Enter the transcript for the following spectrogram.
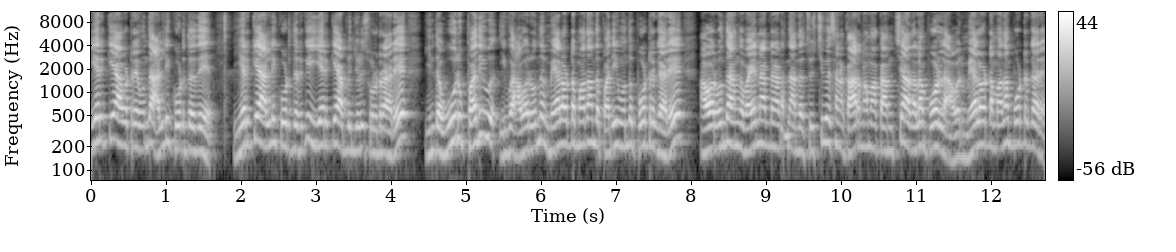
இயற்கையாக அவற்றை வந்து அள்ளி கொடுத்தது. இயற்கையாக அள்ளி கொடுத்துருக்கு இயற்கை அப்படின்னு சொல்லி சொல்கிறாரு இந்த ஒரு பதிவு இவ அவர் வந்து மேலோட்டமாக தான் அந்த பதிவு வந்து போட்டிருக்காரு. அவர் வந்து அங்கே வயநாட்டில் நடந்த அந்த சுச்சுவேஷனை காரணமாக காமிச்சு அதெல்லாம் போடல. அவர் மேலோட்டமாக தான் போட்டிருக்காரு.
